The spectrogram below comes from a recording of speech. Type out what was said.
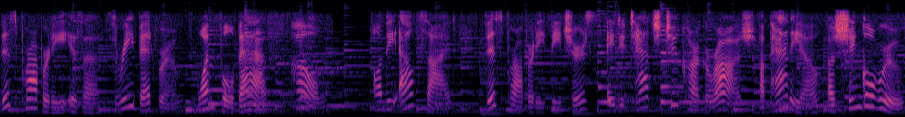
This property is a three-bedroom, one full bath home. On the outside, this property features a detached two-car garage, a patio, a shingle roof,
